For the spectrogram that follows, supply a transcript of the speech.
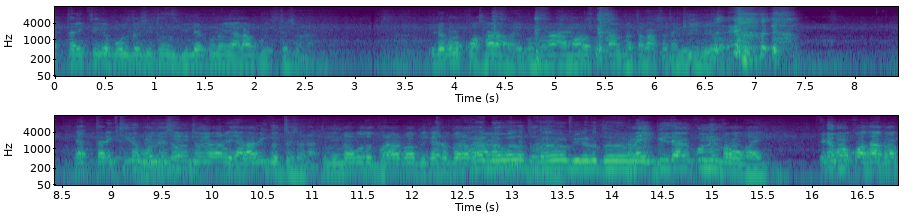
এক তারিখ থেকে বলতেছি তুমি বিলের কোনো অ্যালাউ করতেছো না। এটা কোনো কথা না ভাই বন্ধুরা আমারও তো কাল বেতাল আছে নাকি? এক তারিখ থেকে বলতেছি আমি তুমি আমার অ্যালাউই করতেছো না তুমি নগদ ধরার পর বিকাশ ধরার পর না। এই বিলটা আমি কোনদিন পাবো ভাই? এটা কোনো কথা তোমার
